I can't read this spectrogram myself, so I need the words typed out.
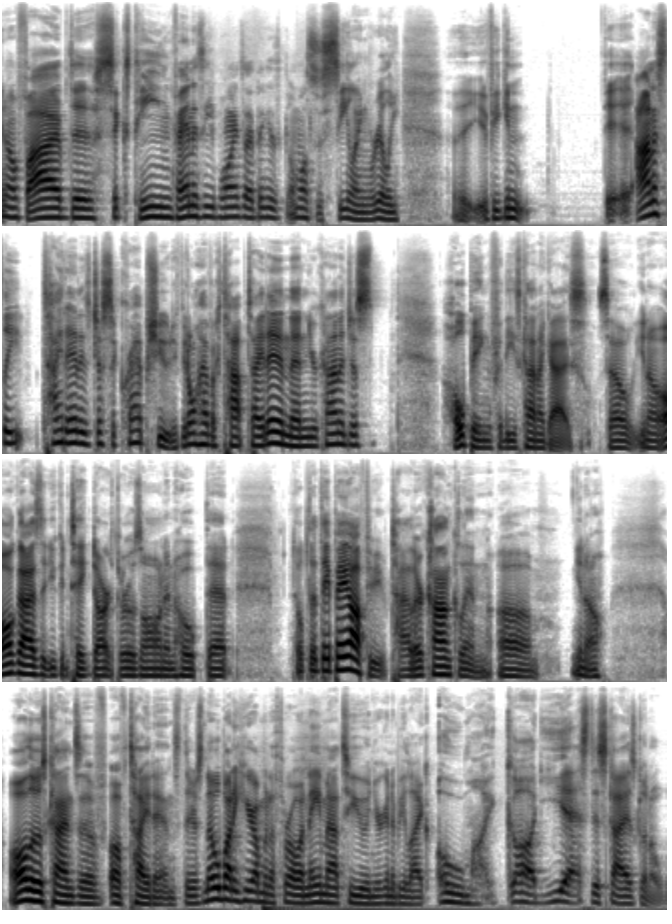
you know, five to 16 fantasy points. I think is almost a ceiling, really. Uh, if you can, eh, honestly, tight end is just a crapshoot. If you don't have a top tight end, then you're kind of just hoping for these kind of guys. So, you know, all guys that you can take dart throws on and hope that hope that they pay off for you. Tyler Conklin, um, you know, all those kinds of, of tight ends. There's nobody here I'm going to throw a name out to you and you're going to be like, oh my God, yes, this guy is going to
